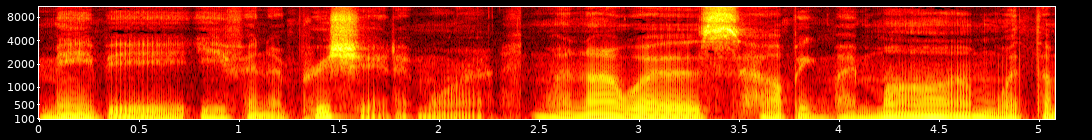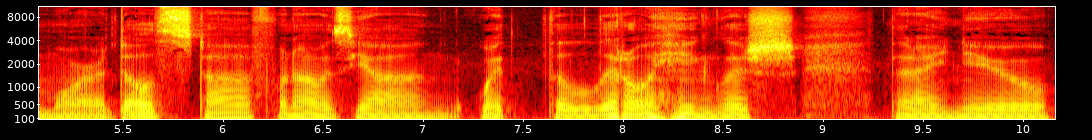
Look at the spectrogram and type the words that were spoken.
maybe even appreciate it more. When I was helping my mom with the more adult stuff when I was young, with the little English that I knew,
